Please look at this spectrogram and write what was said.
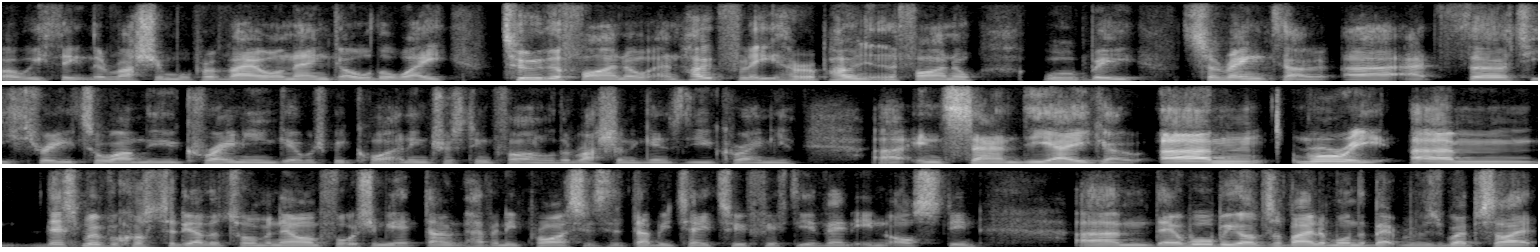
but we think the Russian will prevail and then go all the way to the final. And hopefully, her opponent in the final will be Tsurenko uh, at 33 to 1, the Ukrainian girl, which will be quite an interesting final, the Russian against the Ukrainian uh, in San Diego. Um, Rory, um, let's move across to the other tournament. Now, unfortunately, we don't have any prices. The WTA 250 event in Austin. Um, there will be odds available on the Bet Rivers website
